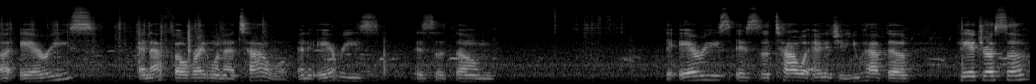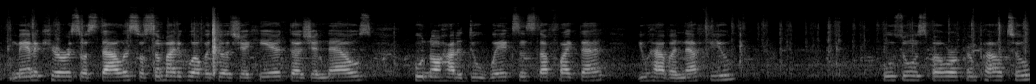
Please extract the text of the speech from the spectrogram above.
a Aries, and that fell right on that tower. And Aries is the um, the Aries is the tower energy. You have the hairdresser, manicurist, or stylist, or somebody whoever does your hair, does your nails, who know how to do wigs and stuff like that. You have a nephew who's doing spell work and pile too.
